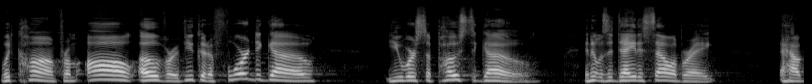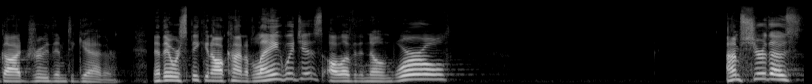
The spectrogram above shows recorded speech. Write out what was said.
would come from all over. If you could afford to go, you were supposed to go. And it was a day to celebrate how God drew them together. Now they were speaking all kind of languages all over the known world. I'm sure those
